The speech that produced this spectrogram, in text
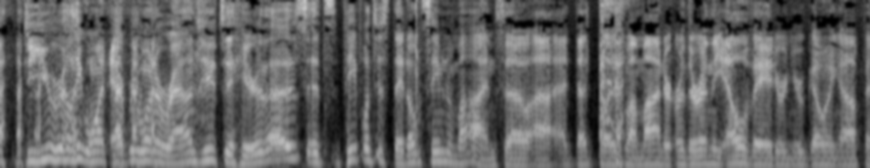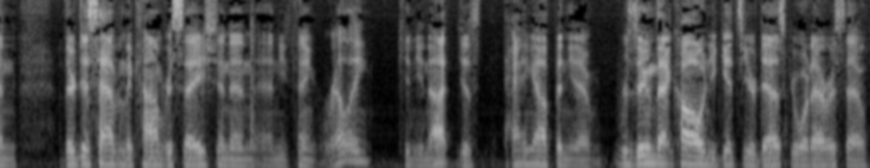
do you really want everyone around you to hear those? It's people just they don't seem to mind. So uh, that blows my mind. Or, or they're in the elevator and you're going up and they're just having the conversation and and you think, really? Can you not just hang up and you know resume that call when you get to your desk or whatever? So.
